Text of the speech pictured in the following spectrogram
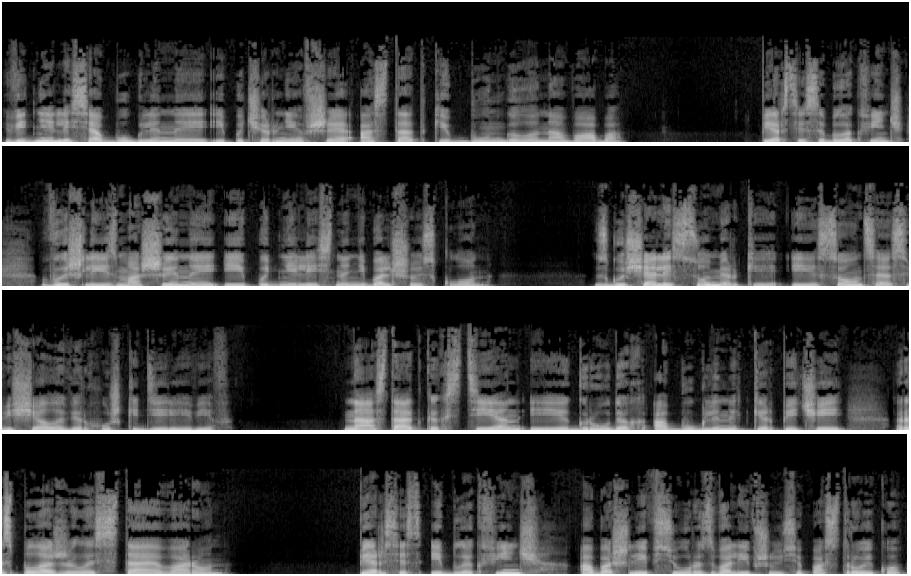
виднелись обугленные и почерневшие остатки бунгало Наваба. Персис и Блэкфинч вышли из машины и поднялись на небольшой склон — Сгущались сумерки, и солнце освещало верхушки деревьев. На остатках стен и грудах обугленных кирпичей расположилась стая ворон. Персис и Блэкфинч обошли всю развалившуюся постройку,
